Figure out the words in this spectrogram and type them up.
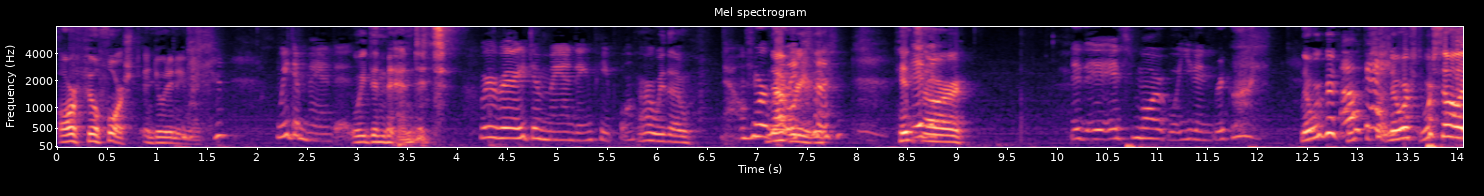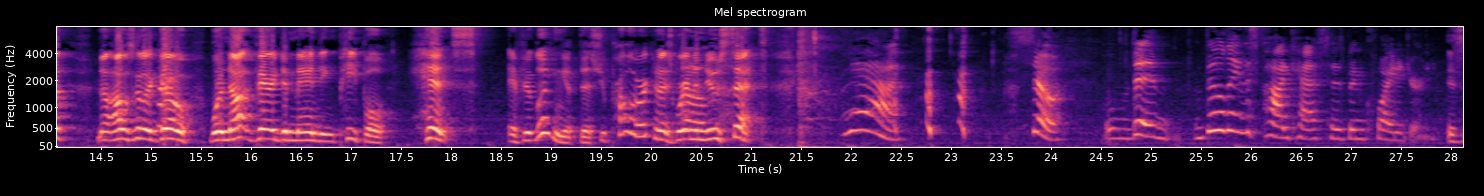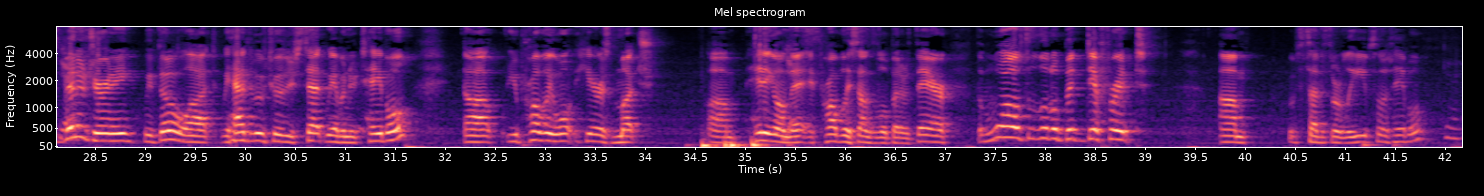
Or feel forced and do it anyway. We demand it. we demand it. We're very demanding people. Are we though? No, we're Not really. really. Hints it- are it, it- it's more well, you didn't record. no, we're good. Okay. No, we're, we're solid. No, I was gonna go. We're not very demanding people. Hence, if you're looking at this, you probably recognize we're in a Oh, new God. set. Yeah. So, the building this podcast has been quite a journey. It's Yes. been a journey. We've done a lot. We had to move to a new set. We have a new table. Uh, you probably won't hear as much um, hitting on that. It probably sounds a little better there. The wall's a little bit different. Um, we've decided to throw leaves on the table. Yes.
